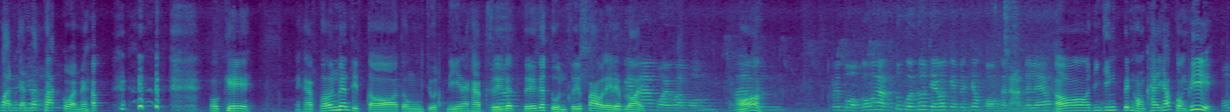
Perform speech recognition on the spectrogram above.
ควันกันสักพักก่อนนะครับ โอเคนะครับเพราะเพื่อนๆติดต่อตรงจุดนี้นะครับ ซื้อกระซื้อกระสุนซื้อเป้าอะไรเรียบร้อยแกมาบ่อยกว่าผมอ๋อมาจนไปบอกก็ว่าทุกคนเข้าใจว่าแกเป็นเจ้าของสนามไปแล้ว อ๋อจริง ๆ เป็นของใครครับของพี่ ผม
